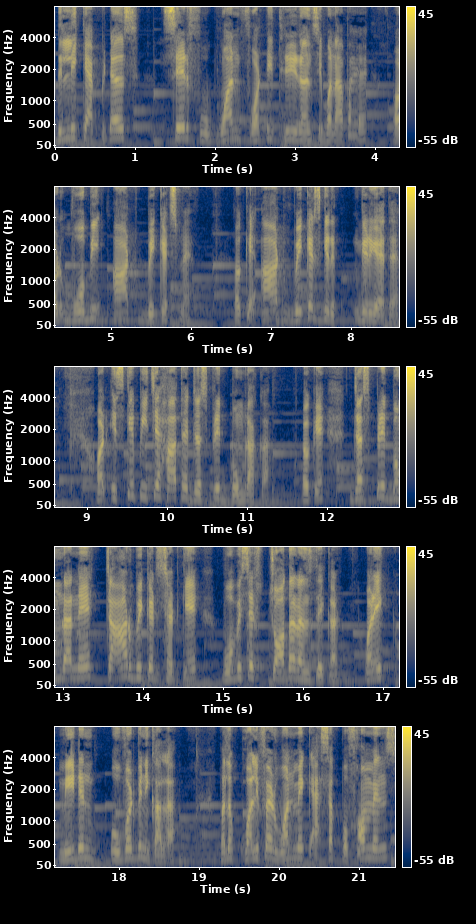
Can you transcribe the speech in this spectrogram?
दिल्ली कैपिटल्स सिर्फ़ 143 रन ही बना पाए। और वो भी आठ विकेट्स में। ओके आठ विकेट्स गिर गिर गए थे। और इसके पीछे हाथ है जसप्रीत बुमराह का। ओके जसप्रीत बुमराह ने चार विकेट झटके, वो भी सिर्फ़ चौदह रन देकर और एक मेडन ओवर भी निकाला। मतलब क्वालिफाइड वन में एक ऐसा परफॉर्मेंस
